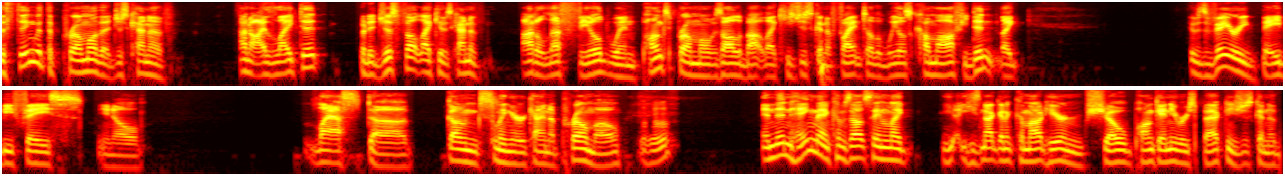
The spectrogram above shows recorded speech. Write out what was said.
the thing with the promo that just kind of I don't know, I liked it, but it just felt like it was kind of out of left field when Punk's promo was all about like he's just gonna fight until the wheels come off. He didn't like it was very baby face, you know, last uh gunslinger kind of promo. Mm-hmm. And then Hangman comes out saying like he's not going to come out here and show Punk any respect. he's just going to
